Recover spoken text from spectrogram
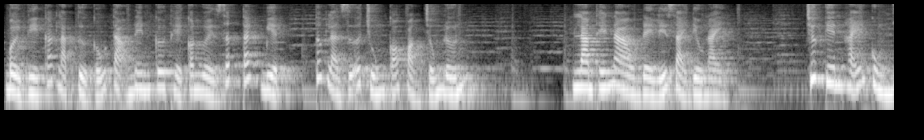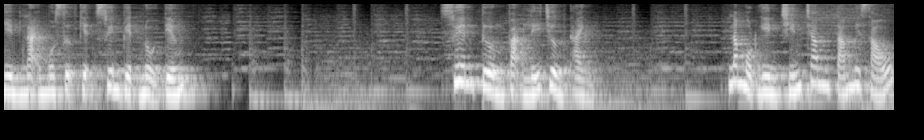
bởi vì các lạp tử cấu tạo nên cơ thể con người rất tách biệt, tức là giữa chúng có khoảng trống lớn. Làm thế nào để lý giải điều này? Trước tiên hãy cùng nhìn lại một sự kiện xuyên Việt nổi tiếng. Xuyên tường vạn lý trường thành Năm 1986,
